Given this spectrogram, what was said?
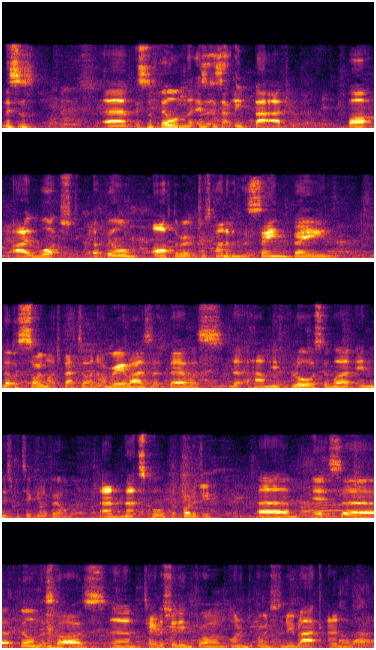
this is um, this is a film that isn't exactly bad, but I watched a film after it which was kind of in the same vein that was so much better, and I realised that there was that how many flaws there were in this particular film, and that's called The Prodigy. Um, it's a film that stars um, Taylor Schilling from Orange, Orange is the New Black, and Oh, wow.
